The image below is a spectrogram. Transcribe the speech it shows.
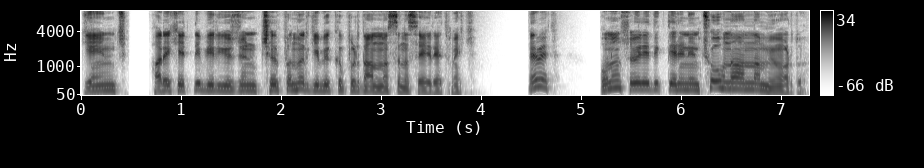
genç, hareketli bir yüzün çırpınır gibi kıpırdanmasını seyretmek. Evet, onun söylediklerinin çoğunu anlamıyordu.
